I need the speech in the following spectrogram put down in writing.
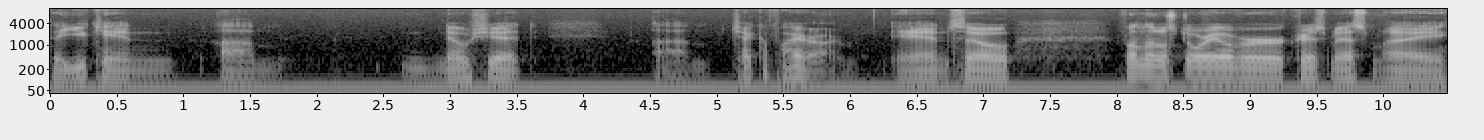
that you can, um, no shit, um, check a firearm. And so, fun little story over Christmas. My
